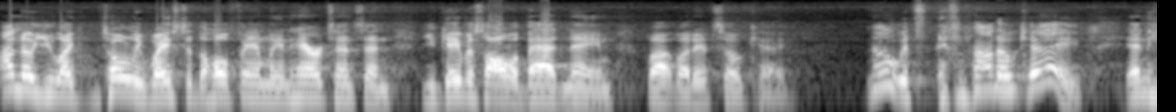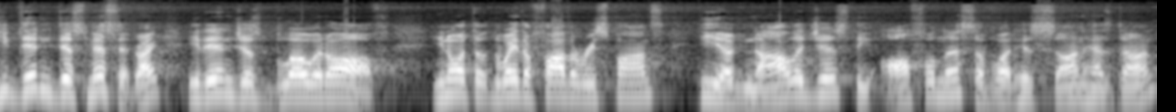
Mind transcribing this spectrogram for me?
I know you like totally wasted the whole family inheritance and you gave us all a bad name, but, but it's okay. No, it's, it's not okay. And he didn't dismiss it, right? He didn't just blow it off. You know what the, the way the father responds? He acknowledges the awfulness of what his son has done,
